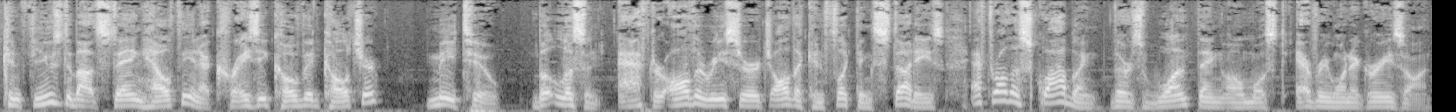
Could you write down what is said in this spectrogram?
Confused about staying healthy in a crazy COVID culture? Me too. But listen, after all the research, all the conflicting studies, after all the squabbling, there's one thing almost everyone agrees on.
